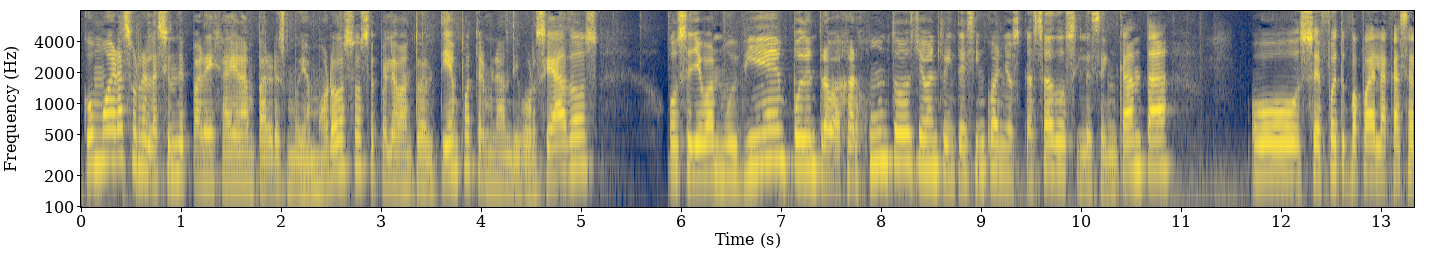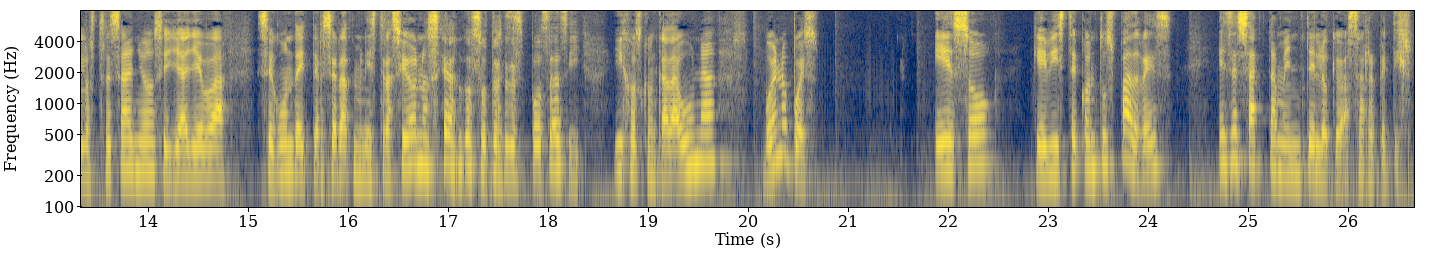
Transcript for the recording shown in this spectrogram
¿Cómo era su relación de pareja? ¿Eran padres muy amorosos? ¿Se peleaban todo el tiempo? ¿Terminaron divorciados? ¿O se llevan muy bien? ¿Pueden trabajar juntos? ¿Llevan 35 años casados y les encanta? O se fue tu papá de la casa a los tres años y ya lleva segunda y tercera administración, o sea, dos o tres esposas y hijos con cada una. Bueno, pues eso que viste con tus padres es exactamente lo que vas a repetir.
